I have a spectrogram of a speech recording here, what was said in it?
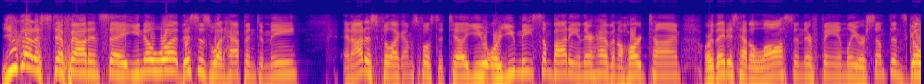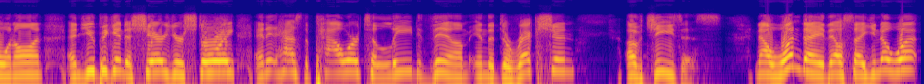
You got to step out and say, you know what, this is what happened to me and I just feel like I'm supposed to tell you, or you meet somebody and they're having a hard time, or they just had a loss in their family, or something's going on, and you begin to share your story, and it has the power to lead them in the direction of Jesus. Now, one day they'll say, you know what?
